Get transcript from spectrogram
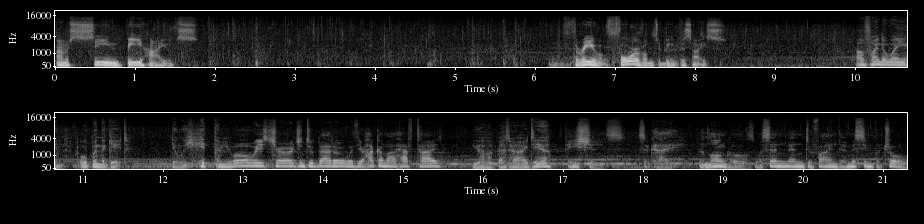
I'm seeing beehives. Three of four of them to be precise. I'll find a way in. Open the gate. Then we hit them. You always charge into battle with your hakama half-tied? You have a better idea? Patience, Sakai. The Mongols will send men to find their missing patrol.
